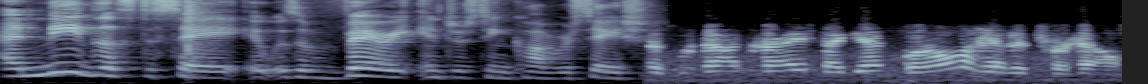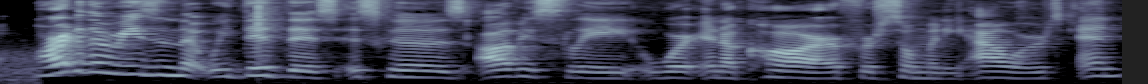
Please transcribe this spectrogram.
And needless to say, it was a very interesting conversation. Because without Christ, I guess we're all headed for hell. Part of the reason that we did this is because obviously we're in a car for so many hours and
